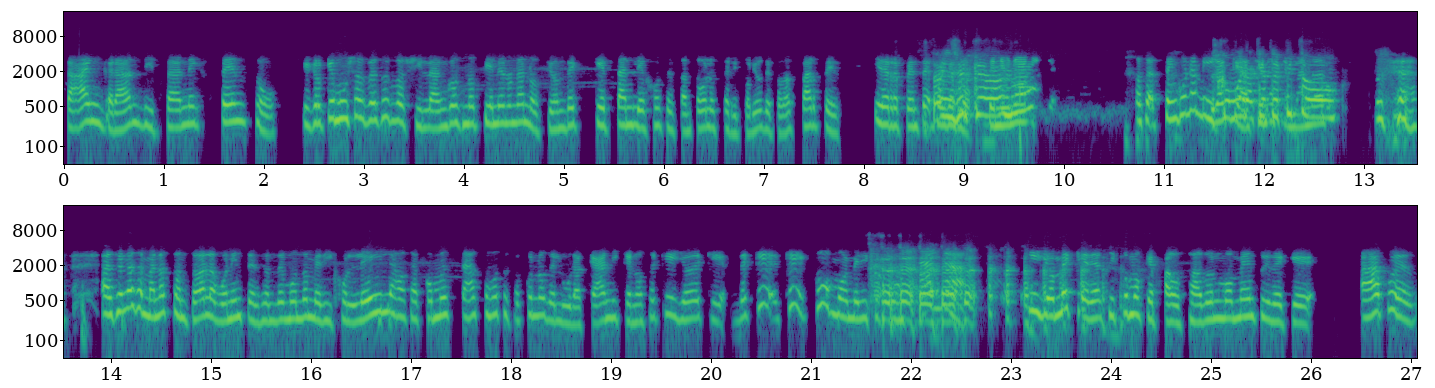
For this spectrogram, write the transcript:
tan grande y tan extenso que creo que muchas veces los chilangos no tienen una noción de qué tan lejos están todos los territorios de todas partes. Y de repente, por ejemplo, tenía una- o sea, tengo una amiga Es como que hace que unas semanas-. O sea, hace unas semanas con toda la buena intención del mundo me dijo, Leila, o sea, ¿cómo estás? ¿Cómo se fue con lo del huracán? Y que no sé qué, y yo de que, ¿de qué? ¿Qué? ¿Cómo? Y me dijo, Quintana. Y yo me quedé así como que pausado un momento y de que, ah, pues,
